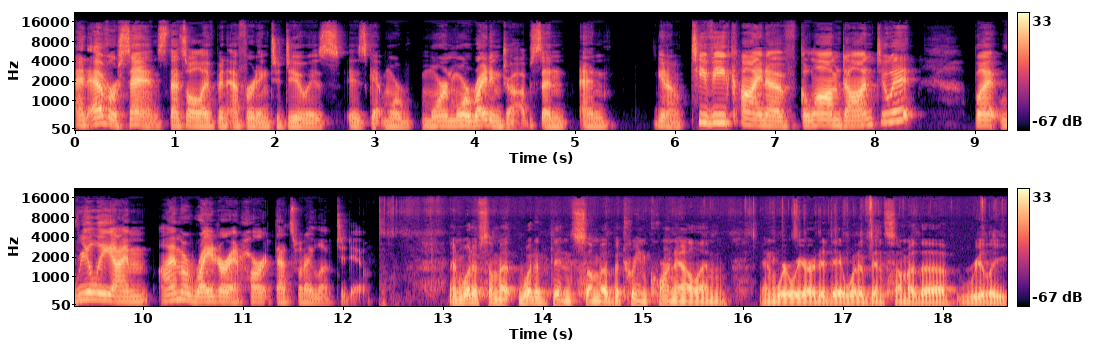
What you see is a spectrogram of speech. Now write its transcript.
and ever since, that's all I've been efforting to do is is get more more and more writing jobs, and and you know TV kind of glommed onto it, but really I'm I'm a writer at heart. That's what I love to do. And what if some what have been some between Cornell and and where we are today, what have been some of the really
